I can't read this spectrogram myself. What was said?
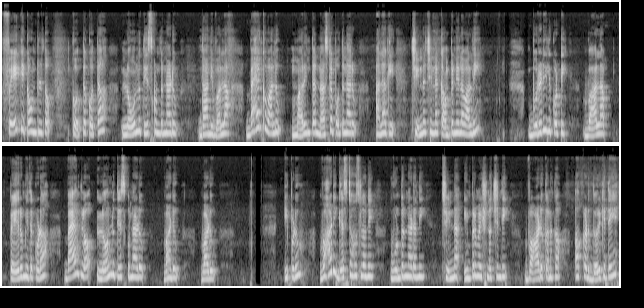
ఫేక్ అకౌంట్లతో కొత్త కొత్త లోన్లు తీసుకుంటున్నాడు. దానివల్ల బ్యాంక్ వాళ్ళు మరింత నష్టపోతున్నారు. అలాగే చిన్న చిన్న కంపెనీల వాళ్ళని బురిడీలు కొట్టి వాళ్ళ పేరు మీద కూడా బ్యాంక్లో లోన్లు తీసుకున్నాడు. వాడు వాడు ఇప్పుడు వాడి గెస్ట్ హౌస్లోనే ఉంటున్నాడని చిన్న ఇన్ఫర్మేషన్ వచ్చింది. వాడు కనుక అక్కడ దొరికితే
